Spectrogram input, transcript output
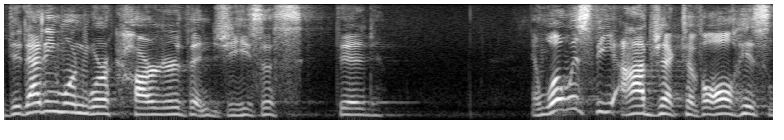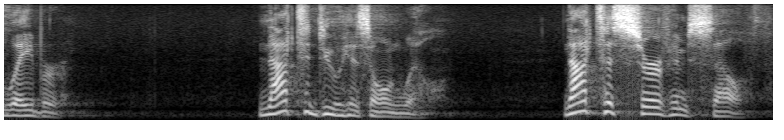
Did anyone work harder than Jesus did? And what was the object of all his labor? Not to do his own will, not to serve himself,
